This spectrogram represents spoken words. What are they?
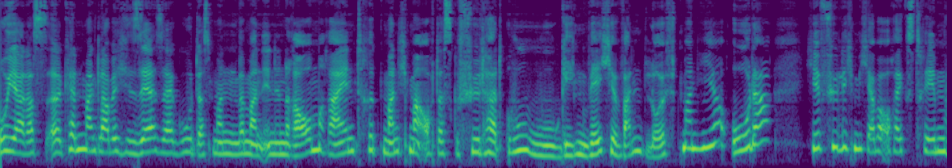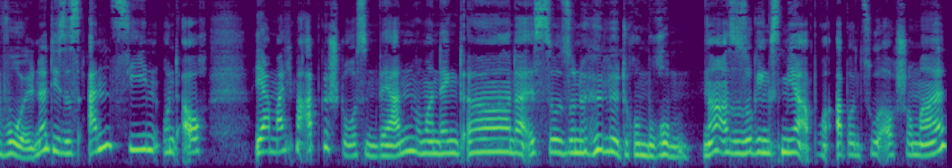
Oh ja, das äh, kennt man, glaube ich, sehr, sehr gut, dass man, wenn man in den Raum reintritt, manchmal auch das Gefühl hat, uh, gegen welche Wand läuft man hier? Oder hier fühle ich mich aber auch extrem wohl. Ne? Dieses Anziehen und auch ja manchmal abgestoßen werden, wo man denkt, äh, da ist so so eine Hülle drumrum. Ne? Also so ging es mir ab, ab und zu auch schon mal.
